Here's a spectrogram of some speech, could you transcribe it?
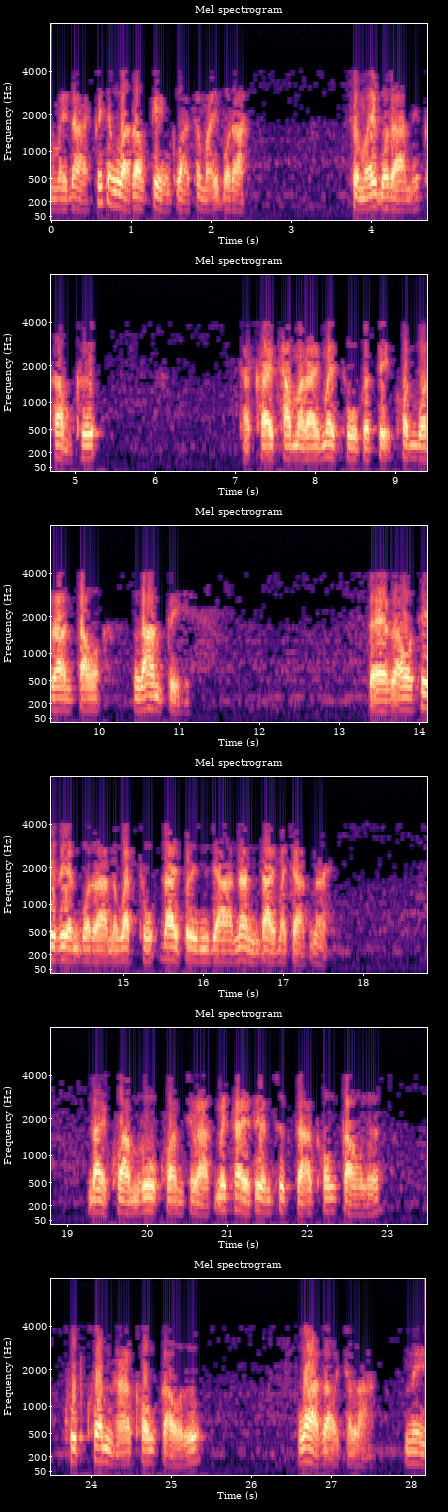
ำไม่ได้ก็ยังว่าเราเก่งกว่าสมัยโบราณ สมัยโบราณนี่คร่ำครึถ้าใครทำอะไรไม่ถูกกติคนโบราณเตา ล้านปี แต่เราที่เรียนโบราณวัตถุได้ปริญญานั่นได้มาจากไหน ได้ความรู้ความฉลาดไม่ใช่เรียนศึกษาของเก่าเลยขุดค้นหาของเก่าหรือ ว่าเราฉลาดนี่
